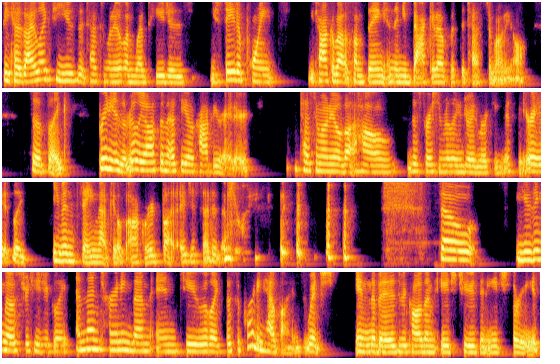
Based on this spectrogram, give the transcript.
Because i like to use the testimonials on web pages. You state a point you talk about something and then you back it up with the testimonial. So it's like brittany is a really awesome seo copywriter. Testimonial about how this person really enjoyed working with me right? Like even saying that feels awkward but i just said it anyway so using those strategically and then turning them into like the supporting headlines, which in the biz we call them H2s and H3s.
